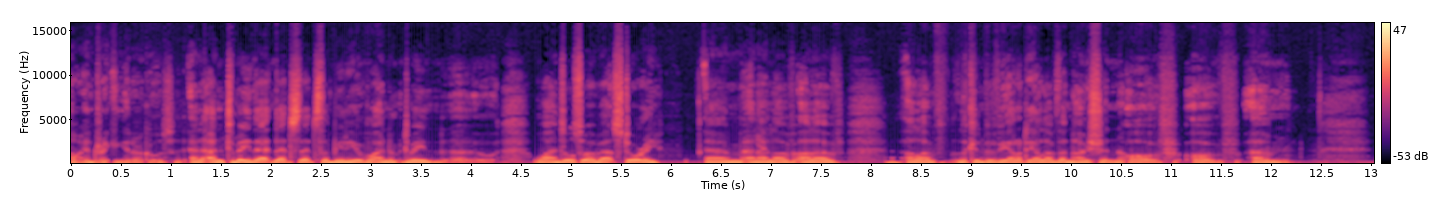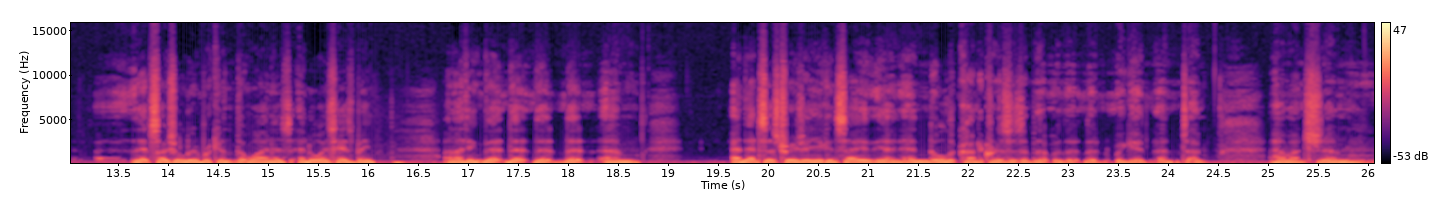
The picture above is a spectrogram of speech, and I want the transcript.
Oh, and drinking it, of course. And and to me, that that's that's the beauty of wine. To me, uh, wine's also about story. Um, and yep. I love, I love, I love the conviviality. I love the notion of of um, that social lubricant that wine is and always has been. And I think that that that that. Um, and that's its treasure. You could say, you know, and all the kind of criticism that, that, that we get, and um, how much um,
